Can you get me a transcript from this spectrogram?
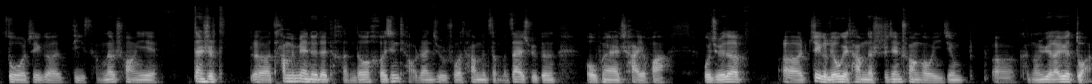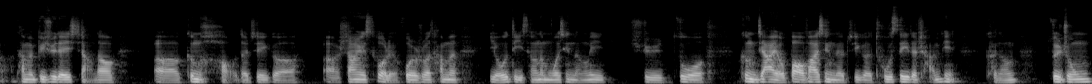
做这个底层的创业。但是，呃，他们面对的很多核心挑战就是说，他们怎么再去跟 OpenAI 差异化？我觉得，呃，这个留给他们的时间窗口已经呃可能越来越短了。他们必须得想到呃更好的这个呃商业策略，或者说他们有底层的模型能力去做更加有爆发性的这个 To C 的产品。可能最终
